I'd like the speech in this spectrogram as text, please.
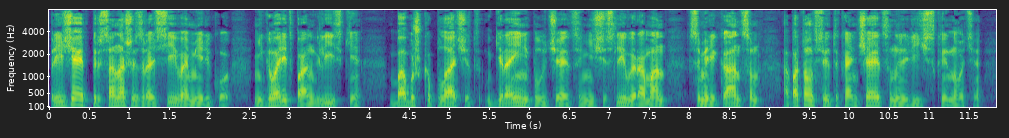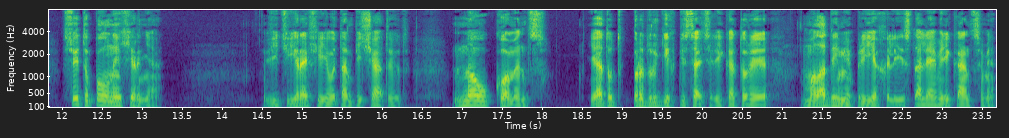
Приезжает персонаж из России в Америку, не говорит по-английски, бабушка плачет, у героини получается несчастливый роман с американцем, а потом все это кончается на лирической ноте. Все это полная херня. Витю Ерофеева там печатают. No comments. Я тут про других писателей, которые молодыми приехали и стали американцами,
